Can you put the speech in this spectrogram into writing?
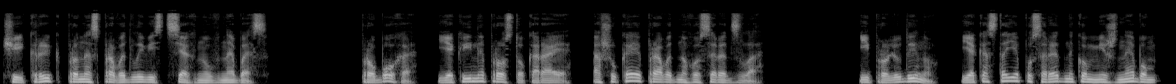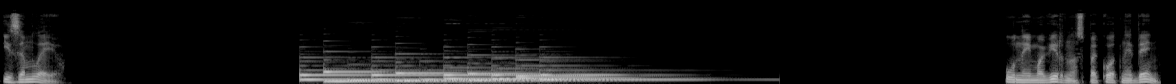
чий крик про несправедливість сягнув небес. Про Бога, який не просто карає, а шукає праведного серед зла. І про людину, яка стає посередником між небом і землею. У неймовірно спекотний день,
